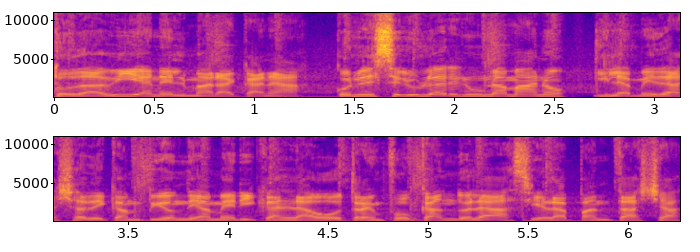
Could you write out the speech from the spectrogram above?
Todavía en el Maracaná, con el celular en una mano y la medalla de campeón de América en la otra, enfocándola hacia la pantalla,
